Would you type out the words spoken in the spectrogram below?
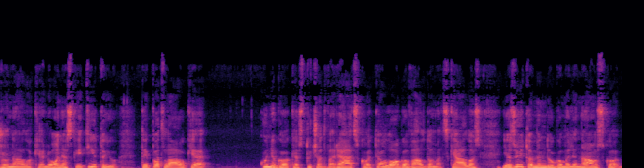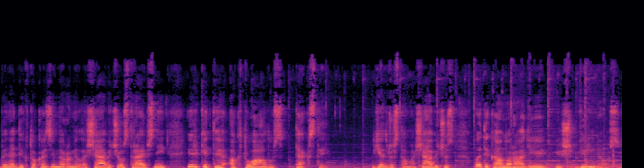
Žurnalo kelionė skaitytojų taip pat laukia kunigo Kestučio Dvarecko, teologo Valdo Matskelos, jezuito Mindaugo Malinausko, Benedikto Kazimiero Milaševičiaus straipsniai ir kiti aktualūs tekstai. Gedrius Tamaševičius, Vatikano radijui iš Vilniaus.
